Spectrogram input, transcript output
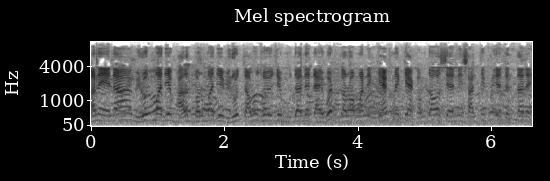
અને એના વિરોધમાં જે, ભારતભરમાં જે વિરોધ ચાલુ થયો છે, મુદ્દાને ડાયવર્ટ કરવા માટે ક્યાંક ને ક્યાંક અમદાવાદ શહેરની શાંતિપ્રિય જનતાને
